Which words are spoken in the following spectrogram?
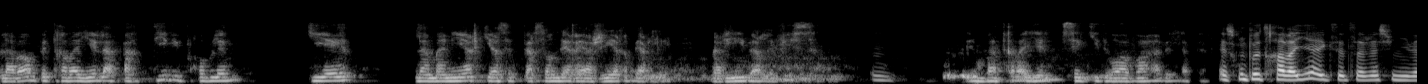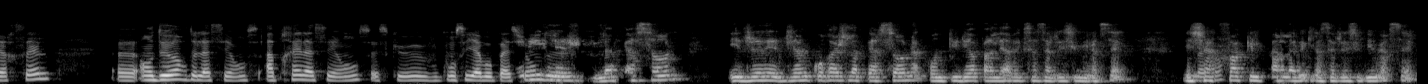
Là-bas, on peut travailler la partie du problème qui est la manière qu'a cette personne de réagir vers les maris, vers les fils. Mm. Et on va travailler ce qu'il doit avoir avec la personne. Est-ce qu'on peut travailler avec cette sagesse universelle euh, en dehors de la séance, après la séance? Est-ce que vous conseillez à vos patients de... La personne, et j'encourage la personne à continuer à parler avec sa sagesse universelle. Et chaque fois qu'elle parle avec la sagesse universelle,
